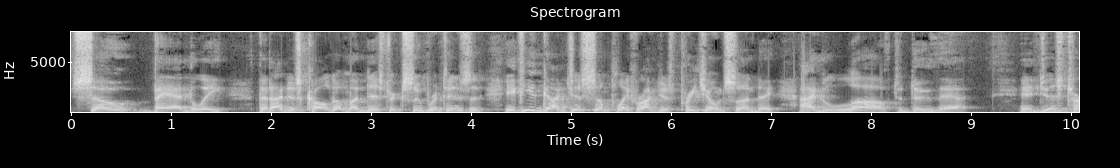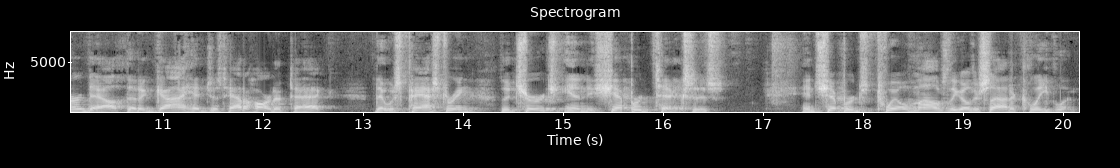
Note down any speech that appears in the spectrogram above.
so badly that I just called up my district superintendent and said, if you got just some place where I could just preach on Sunday, I'd love to do that. And it just turned out that a guy had just had a heart attack that was pastoring the church in Shepherd, Texas. And Shepherd's 12 miles the other side of Cleveland.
